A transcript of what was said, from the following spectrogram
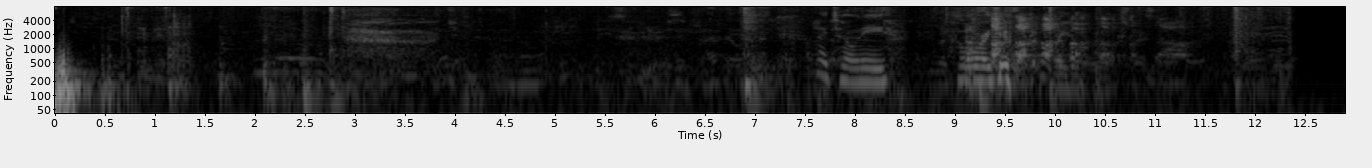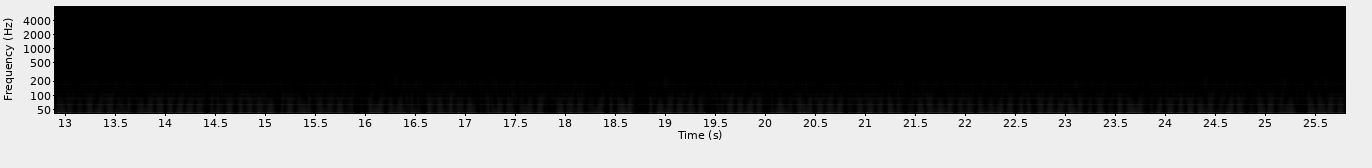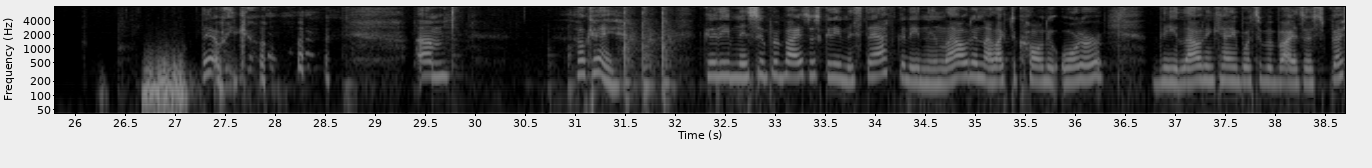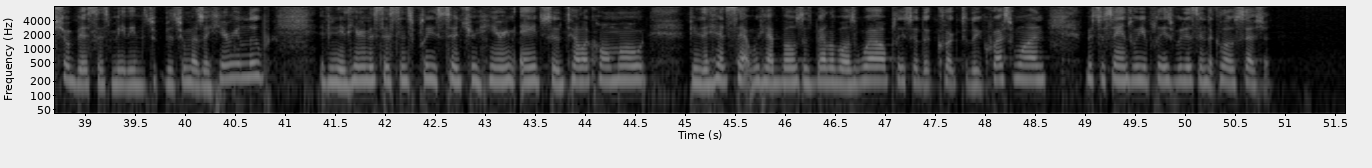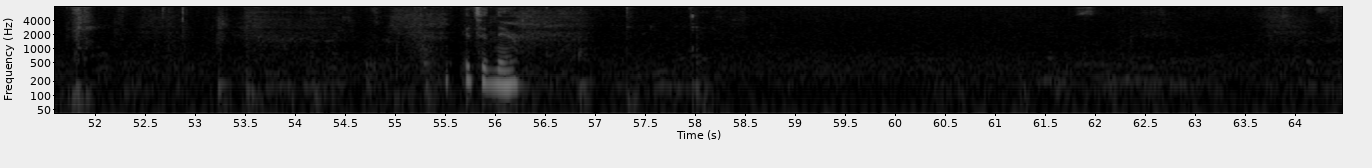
Hi, Tony. How are you? There we go. um, okay. Good evening, supervisors. Good evening, staff. Good evening, Loudoun. I'd like to call to order the Loudoun County Board Supervisors special business meeting This room has a hearing loop. If you need hearing assistance, please set your hearing aids to the telecom mode. If you need a headset, we have those available as well. Please tell the clerk to request one. Mr. Saines, will you please read us into closed session? It's in there.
